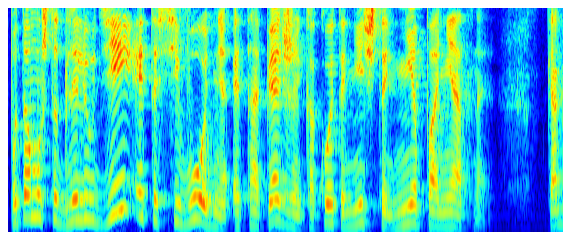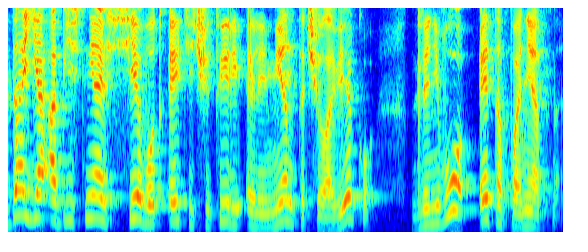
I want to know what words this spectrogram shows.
Потому что для людей это сегодня, это опять же какое-то нечто непонятное – когда я объясняю все вот эти четыре элемента человеку, для него это понятно.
